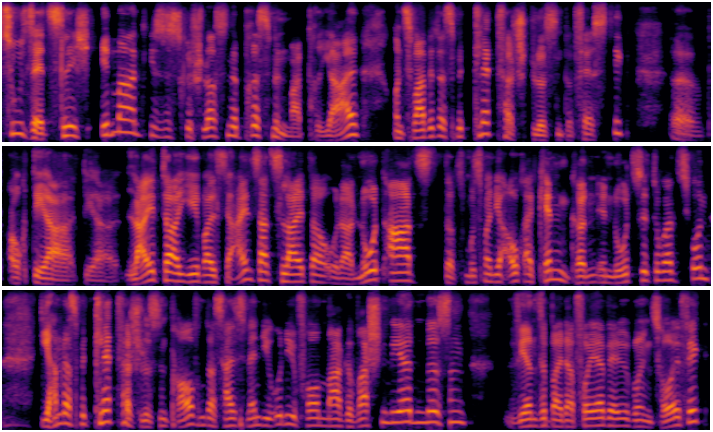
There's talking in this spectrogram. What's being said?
zusätzlich immer dieses geschlossene Prismenmaterial. Und zwar wird das mit Klettverschlüssen befestigt. Äh, auch der, der Leiter, jeweils der Einsatzleiter oder Notarzt, das muss man ja auch erkennen können in Notsituationen, die haben das mit Klettverschlüssen drauf. Und das heißt, wenn die Uniformen mal gewaschen werden müssen, werden sie bei der Feuerwehr übrigens häufig,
